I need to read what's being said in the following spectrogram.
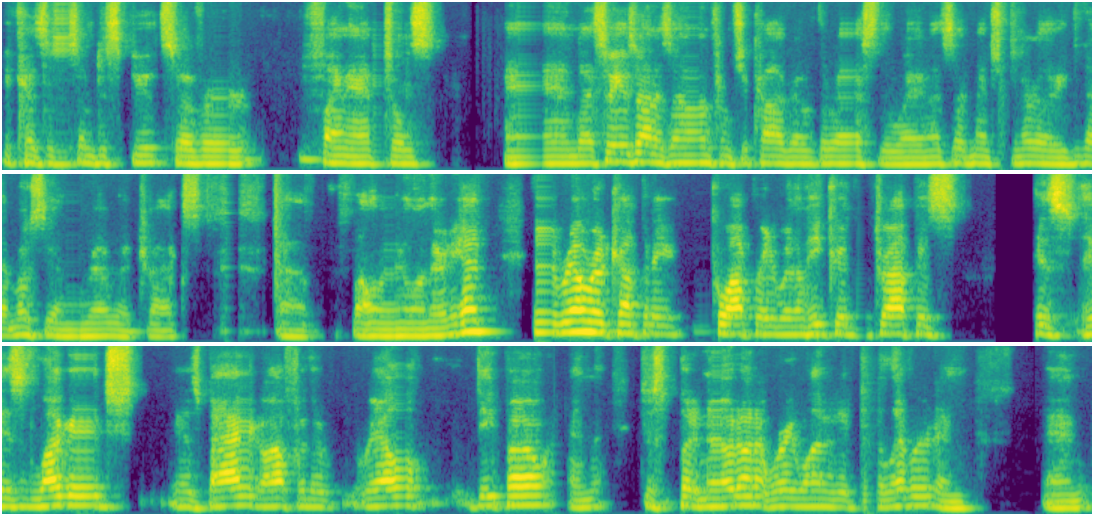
because of some disputes over financials. And uh, so he was on his own from Chicago the rest of the way. And as I mentioned earlier, he did that mostly on the railroad tracks, uh, following along there. And he had the railroad company cooperated with him. He could drop his his his luggage, his bag off with a rail depot and just put a note on it where he wanted it delivered. And and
